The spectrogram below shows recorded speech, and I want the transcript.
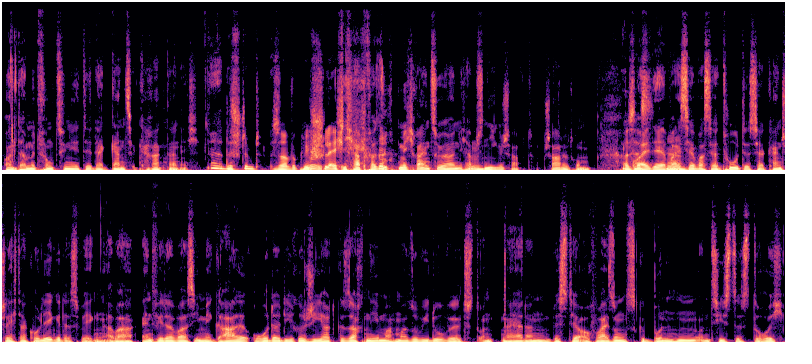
Und damit funktionierte der ganze Charakter nicht. Ja, das stimmt. Das war wirklich Null. schlecht. Ich habe versucht, mich reinzuhören. Ich habe es nie geschafft. Schade drum. Was Weil heißt- der ja. weiß ja, was er tut. Ist ja kein schlechter Kollege deswegen. Aber entweder war es ihm egal oder die Regie hat gesagt, nee, mach mal so, wie du willst. Und naja, dann bist du ja auch weisungsgebunden und ziehst es durch.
